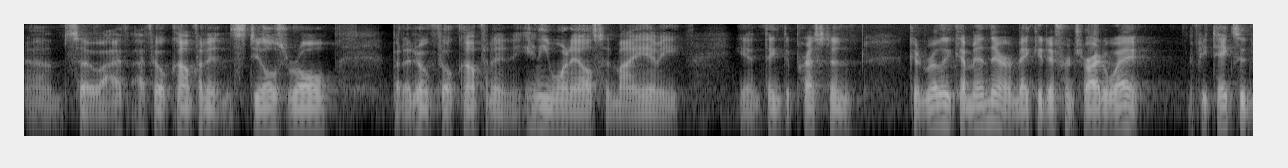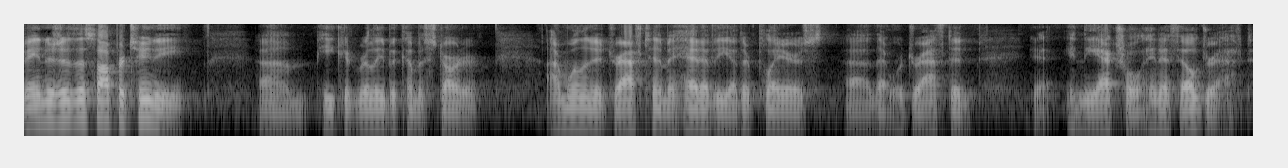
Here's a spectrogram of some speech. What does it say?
Um, so I, I, feel confident in Steele's role, but I don't feel confident in anyone else in Miami. And think that Preston could really come in there and make a difference right away. If he takes advantage of this opportunity, um, he could really become a starter. I'm willing to draft him ahead of the other players uh, that were drafted in the actual NFL draft,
